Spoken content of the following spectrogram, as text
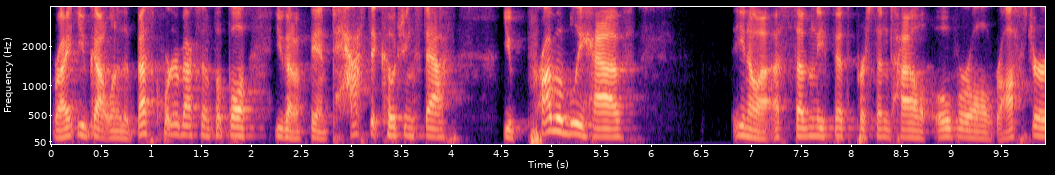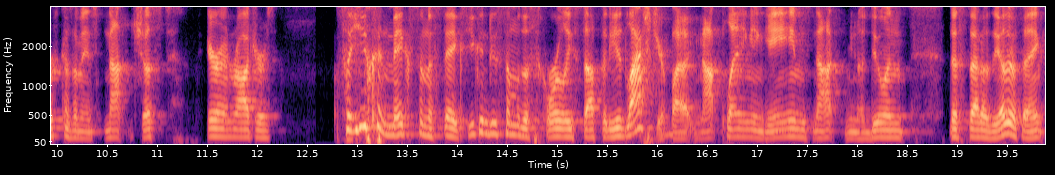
right? You've got one of the best quarterbacks in football. You've got a fantastic coaching staff. You probably have, you know, a 75th percentile overall roster because I mean, it's not just Aaron Rodgers so you can make some mistakes. You can do some of the squirrely stuff that he did last year by like not playing in games, not you know doing this, that, or the other thing,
